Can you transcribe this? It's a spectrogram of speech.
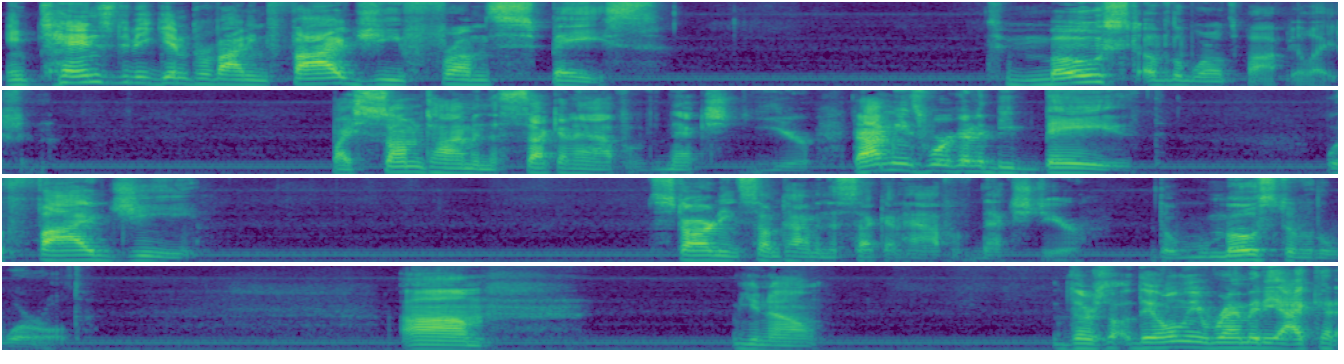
Intends to begin providing 5G from space to most of the world's population by sometime in the second half of next year. That means we're going to be bathed with 5G starting sometime in the second half of next year. The most of the world. Um, you know, there's the only remedy I could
